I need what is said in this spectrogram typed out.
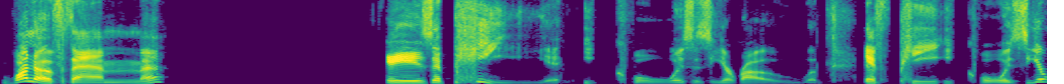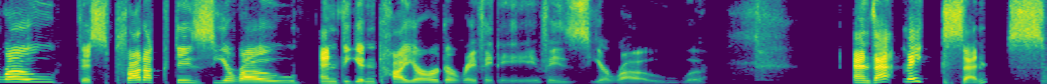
One of them is a p equals zero. If p equals zero, this product is zero, and the entire derivative is zero. And that makes sense.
